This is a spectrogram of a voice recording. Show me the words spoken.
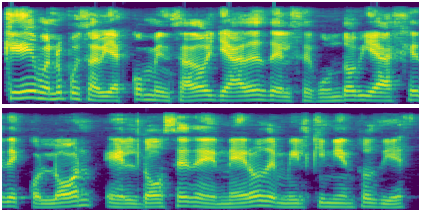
que bueno, pues había comenzado ya desde el segundo viaje de Colón el 12 de enero de 1510.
